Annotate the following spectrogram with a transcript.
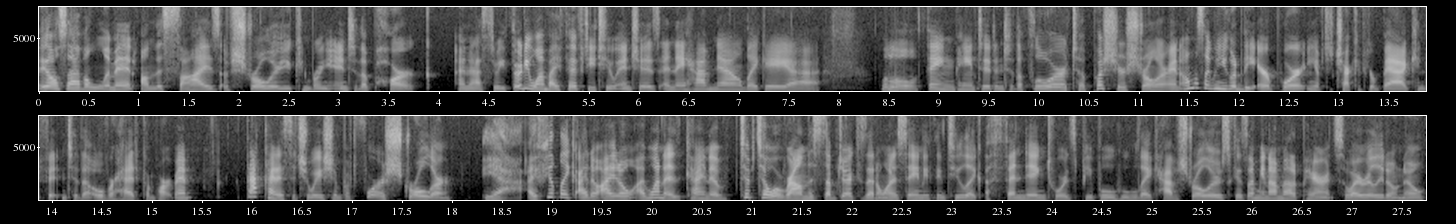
They also have a limit on the size of stroller you can bring into the park, and it has to be 31 by 52 inches. And they have now like a uh, little thing painted into the floor to push your stroller in, almost like when you go to the airport and you have to check if your bag can fit into the overhead compartment. That kind of situation, but for a stroller yeah i feel like i don't i don't i want to kind of tiptoe around this subject because i don't want to say anything too like offending towards people who like have strollers because i mean i'm not a parent so i really don't know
